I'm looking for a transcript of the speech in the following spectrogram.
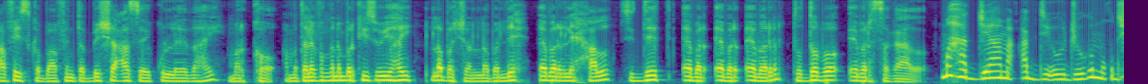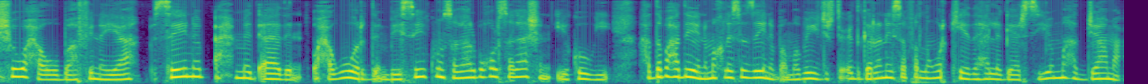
xafiiska baafinta bisha cas ee ku leedahay marko ama taleefonka nambarkiisu yahay laba shan laba lix eber lix hal sideed eber eber eber toddoba eber sagaal. Mahad jaamac cabdi oo jooga muqdisho waxa uu baafinayaa saynab axmed aadan waxaa ugu wardambeysay kun sagaal boqol sagaashan iyo kowgii haddaba haddii ayna maqlayso zaynab amabay jirto cid garanaysa fadlan warkeeda ha la gaarsiiyo mahad jaamac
